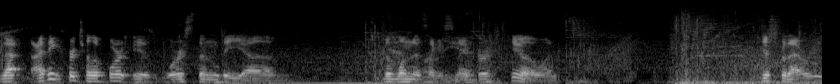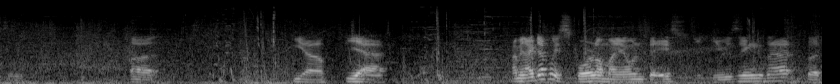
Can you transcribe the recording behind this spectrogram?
That I think her teleport is worse than the um, the one that's like a sniper. You know the one. Just for that reason. Uh, Yeah, yeah. I mean, I definitely scored on my own base using that, but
